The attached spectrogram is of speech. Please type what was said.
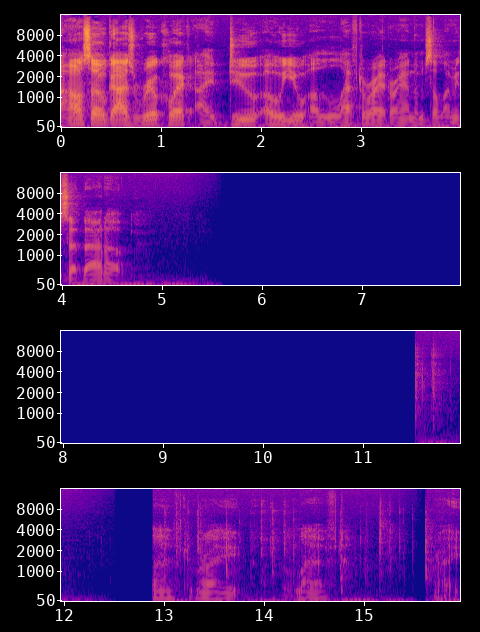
And I also, guys, real quick, I do owe you a left right random, so let me set that up. Left, right, left, right.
